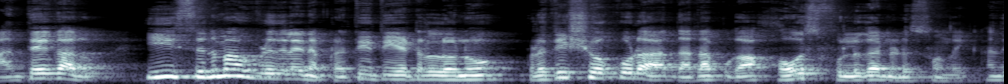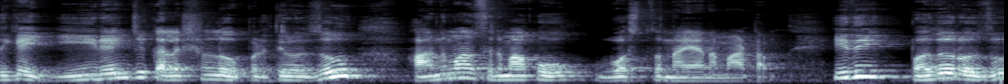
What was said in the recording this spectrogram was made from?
అంతేకాదు ఈ సినిమా విడుదలైన ప్రతి థియేటర్లోనూ ప్రతి షో కూడా దాదాపుగా హౌస్ఫుల్గా నడుస్తుంది. అందుకే ఈ రేంజ్ కలెక్షన్లు ప్రతిరోజు హనుమాన్ సినిమాకు వస్తున్నాయన్నమాట. ఇది పదో రోజు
